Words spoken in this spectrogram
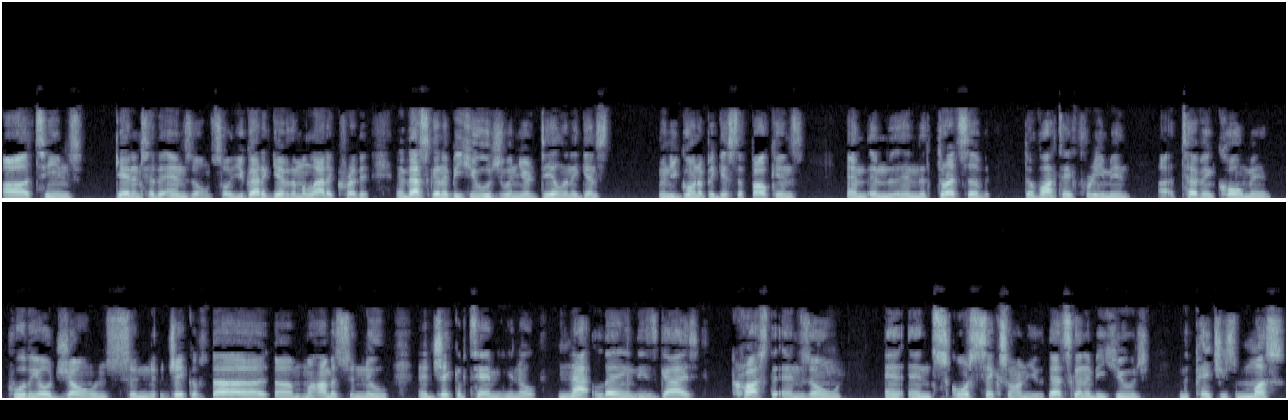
uh, teams get into the end zone. So you got to give them a lot of credit, and that's going to be huge when you're dealing against when you're going up against the Falcons and and, and the threats of Devonta Freeman, uh, Tevin Coleman, Julio Jones, Sanu, Jacob, uh, uh, Mohamed Sanu, and Jacob Tamme. You know, not letting these guys cross the end zone and, and score six on you. That's going to be huge. And the Patriots must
